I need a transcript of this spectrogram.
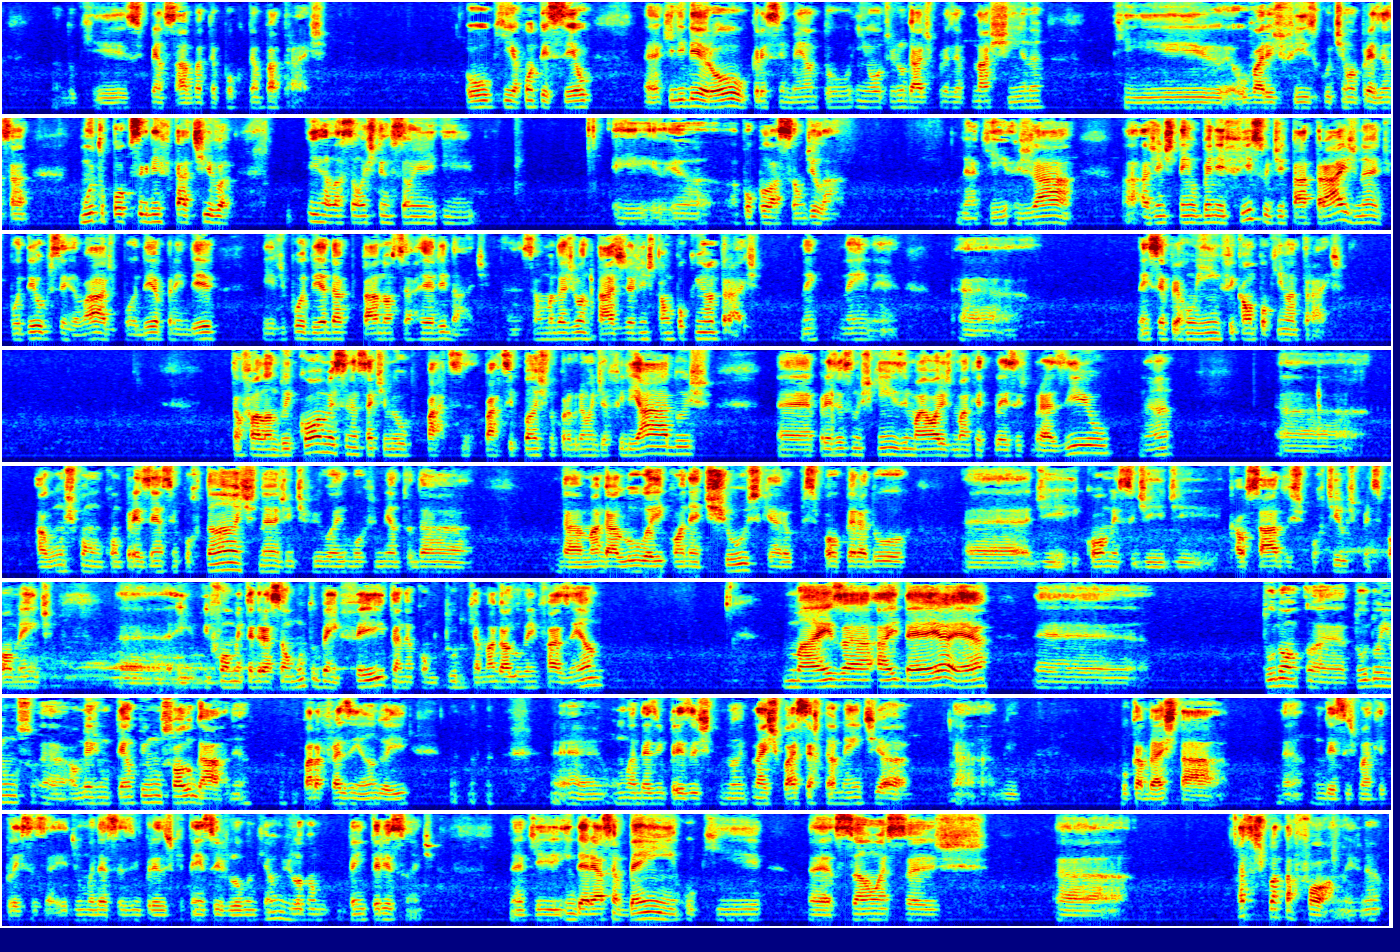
Do que se pensava até pouco tempo atrás. Ou que aconteceu, é, que liderou o crescimento em outros lugares, por exemplo, na China, que o varejo físico tinha uma presença muito pouco significativa em relação à extensão e, e, e a, a população de lá né, que já a, a, gente tem o benefício de estar atrás, né, de poder observar, de poder aprender e de poder adaptar a nossa realidade. Essa é uma das vantagens de a gente estar um pouquinho atrás. Nem, nem, né, é, nem sempre é ruim ficar um pouquinho atrás. Então, falando do e-commerce, né, 7 mil participantes no programa de afiliados, é, presença nos 15 maiores marketplaces do Brasil, né? Uh, alguns com, com presença importante, né? A gente viu aí o movimento da, da Magalu aí com a Netshoes, que era o principal operador é, de e-commerce de, de calçados esportivos, principalmente, é, e, e, foi uma integração muito bem feita, né? Como tudo que a Magalu vem fazendo. Mas a, a ideia é, é tudo, é, tudo em um, é, ao mesmo tempo em um só lugar, né? Parafraseando aí é, uma das empresas nas quais certamente a, a Bucabras está, né? um desses marketplaces aí, de uma dessas empresas que tem esse slogan, que é um slogan bem interessante, né? que endereça bem o que é, são essas, uh, essas plataformas, né?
